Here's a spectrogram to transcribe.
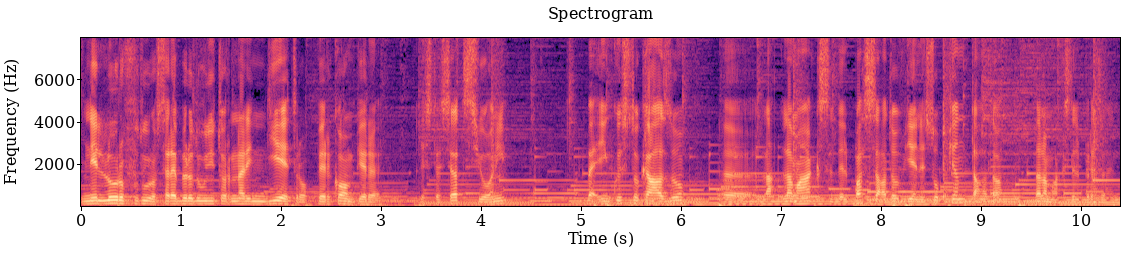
nel loro futuro sarebbero dovuti tornare indietro per compiere le stesse azioni, beh, in questo caso eh, la, la Max del passato viene soppiantata dalla Max del presente.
